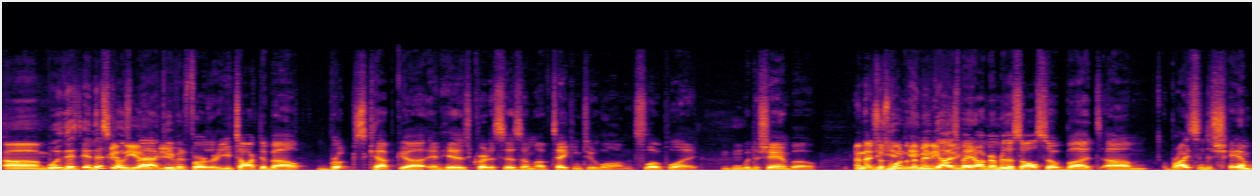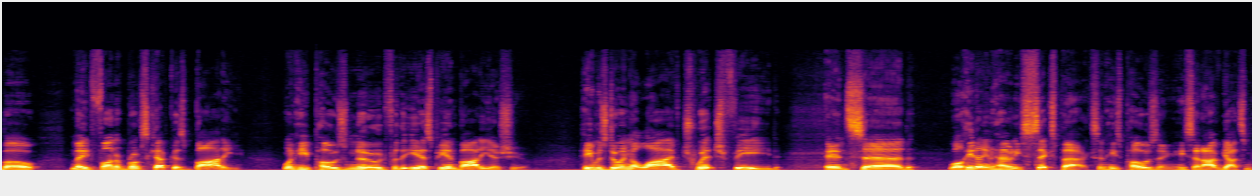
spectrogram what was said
Well, this, and this goes back interview. even further. You talked about Brooks Koepka and his criticism of taking too long, slow play with DeChambeau. Mm-hmm. And that's just You- one of the and many you guys things. may not remember this also, but um, Bryson DeChambeau made fun of Brooks Koepka's body when he posed nude for the ESPN body issue. He was doing a live Twitch feed and said, "Well, he doesn't even have any six packs, and he's posing." He said, "I've got some.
